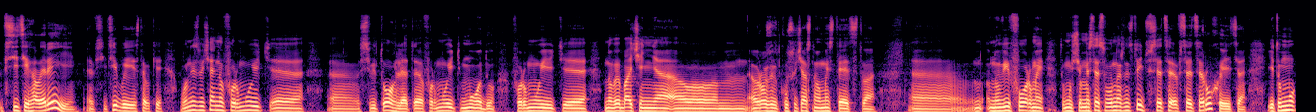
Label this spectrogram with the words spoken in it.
всі ці галереї, е, всі ці виставки, вони, звичайно, формують е, світогляд, формують моду, формують нове бачення е, розвитку сучасного мистецтва. е, Нові форми, тому що мистецтво воно ж не стоїть, все це, все це рухається. І тому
